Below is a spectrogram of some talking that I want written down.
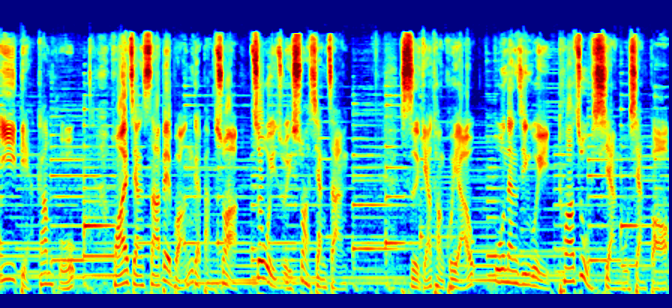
一定监护，还将三百万的房线作为瑞线相赠。事件传开后，有人认为摊主相有相报，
